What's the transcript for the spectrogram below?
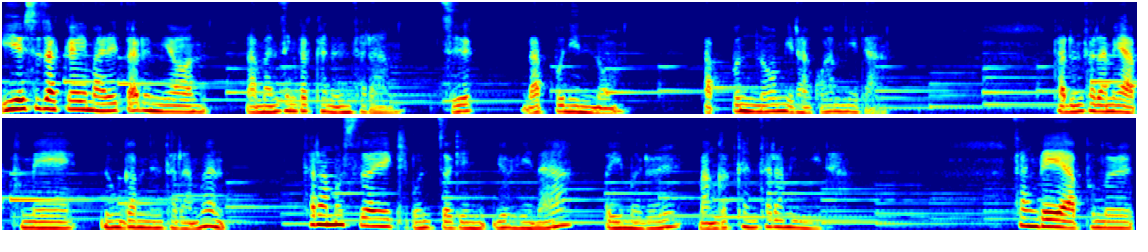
이예수 작가의 말에 따르면 나만 생각하는 사람, 즉 나뿐인 놈, 나쁜 놈이라고 합니다. 다른 사람의 아픔에 눈 감는 사람은 사람으로서의 기본적인 윤리나 의무를 망각한 사람입니다. 상대의 아픔을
